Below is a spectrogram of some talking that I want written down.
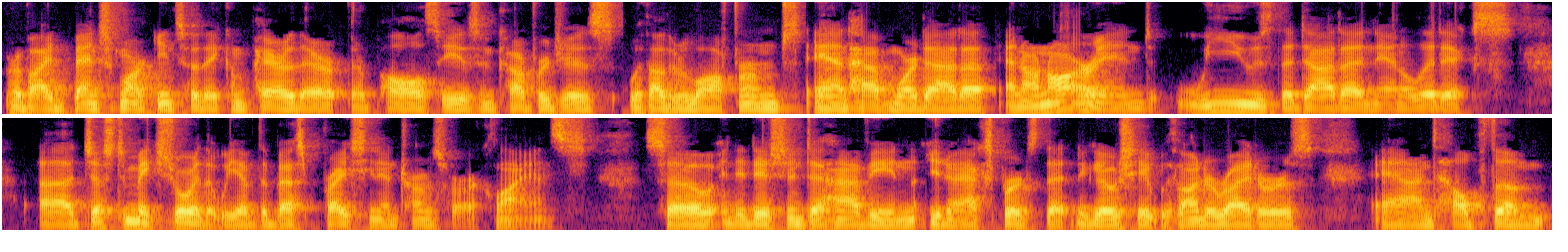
provide benchmarking so they compare their, their policies and coverages with other law firms and have more data. And on our end, we use the data and analytics uh, just to make sure that we have the best pricing in terms for our clients. So in addition to having you know experts that negotiate with underwriters and help them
